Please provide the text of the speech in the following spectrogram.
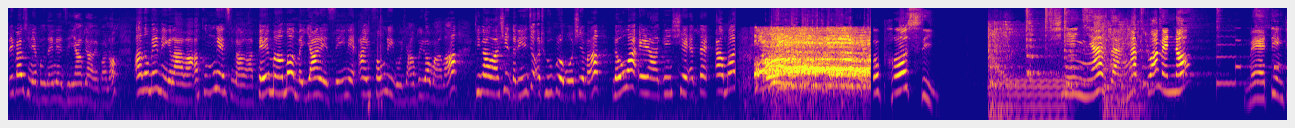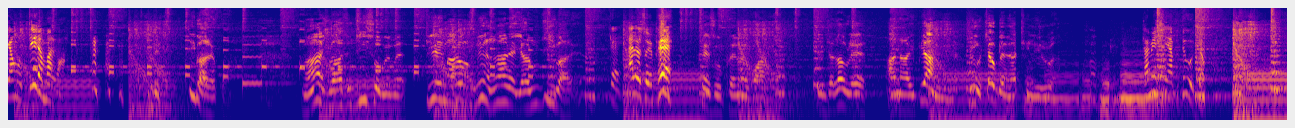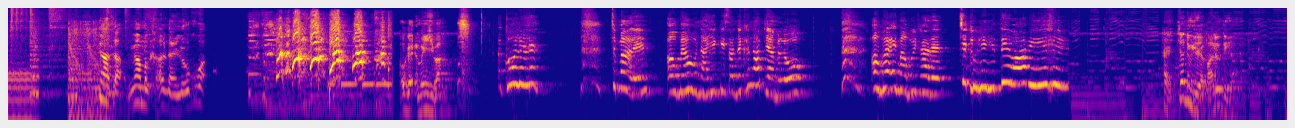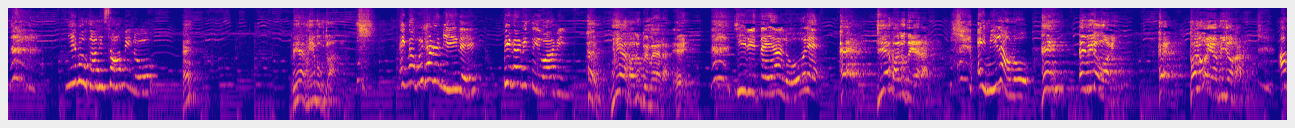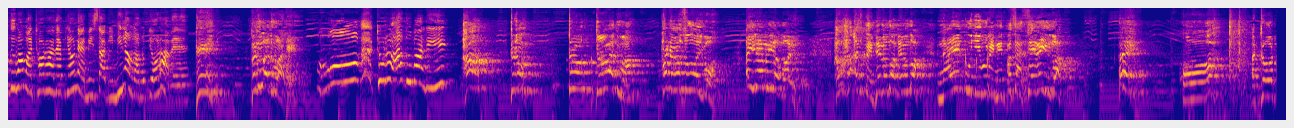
တေးပေါက်ချင်တဲ့ပုံစံနဲ့ဇင်ရောက်ပြမယ်ပေါ့နော်အားလုံးပဲမင်္ဂလာပါအခုငယ်စီမှာကဘယ်မှာမှမရတဲ့ဇင်းနဲ့ iPhone တွေကိုရောင်းပြီးတော့မှာပါဒီမှာပါရှင့်သတင်းကြအထူး promotion မှာလုံးဝ error ကင်း share အသက်အမ ကိုဖိုးစီ ရှင်ညသာငတ်သွားမယ်နော်မဲတင်အကြောင်းကိုသိရမလားသိပါလေကွာငါရွာစုကြီးဆိုပေမဲ့ဒီအိမ်မှာတော့မင်းငါတဲ့ရာလူကြီးပါလေကဲအဲ့လိုဆိုရင်ဖဲဖဲ့ဆိုဖဲမဲ့ကွာဒီတလောက်လဲအာနာရီပြနေတယ်မင်းကိုကြောက်တယ်လားထင်နေလို့လားဒါမင်းရှင်ကဘသူ့ကိုကြောက်ညသာငါမခါနိုင်လို့ကွာ ဟုတ်ကဲ့အမင်းကြီးပါအကိုလေကျမလေအောင်မဲဟိုနာရီကိစ္စနဲ့ခဏပြန်မလို့အောင်မဲအိမ်မှာဝေးထားတဲ့ချစ်သူလေးကြီးသေသွားပြီဟဲ့ကြက်တူရဲ့ဘာလို့တည်ရလဲမြေပုတ်သားလေးစားမိလို့ဟမ်ဘယ်ကမင်းပုံသားလဲအိမ်မှာဝေးထားတဲ့မြေကြီးလေပြီးမှပြီးသေသွားပြီဟဲ့မင်းကဘာလို့ပင်မရတာလဲရေတွေတည်ရလို့တဲ့ဟဲ့ဒီကဘာလို့တည်ရတာလဲ အိမ်မီးလောင်လို့ဟင်အိမ်မီးလောက်သွားပြီဟဲ့ဘာလို့အိမ်ကမီးလောက်လာလဲအောက်သူဘမှာထောထားတဲ့ပြောင်းနိုင်မီးစပြီးမီးလောင်တာလို့ပြောတာပဲဟင်ဘယ်သူကသူကလဲโอ้တို့တော့အောက်သူဘလေဟာတော်တော်တော်တော်ကသူဟာဟာတော်ဆိုးသွားပြီပေါ့အိမ်လည်းမီးလောက်သွားပြီဟာအဲ့ဒါပြန်ပြန်သွားပြန်ပြန်သွားနိုင်ကူညီမှုတွေနေပတ်စံဆယ်ရိပ်ယူသွားဟဲ့ဩအတော်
